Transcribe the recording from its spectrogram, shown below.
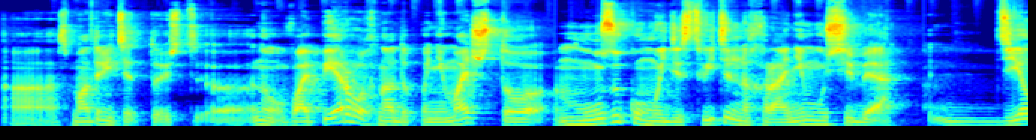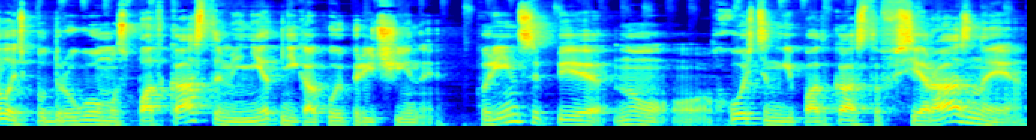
А, смотрите, то есть, э, ну, во-первых, надо понимать, что музыку мы действительно храним у себя. Делать по-другому с подкастами нет никакой причины. В принципе, ну, хостинги подкастов все разные,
